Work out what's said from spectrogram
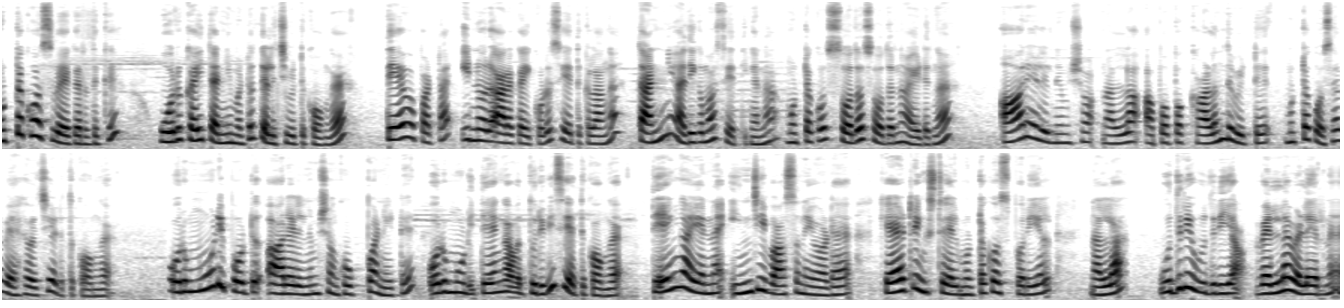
முட்டைக்கோஸ் வேகிறதுக்கு ஒரு கை தண்ணி மட்டும் தெளித்து விட்டுக்கோங்க. தேவைப்பட்டால் இன்னொரு அரை கை கூட சேர்த்துக்கலாங்க. தண்ணி அதிகமாக சேர்த்திங்கன்னா முட்டைக்கோஸ் சொத சொதன்னு ஆகிடுங்க ஆறு ஏழு நிமிஷம் நல்லா அப்பப்போ கலந்து விட்டு முட்டைக்கோஸை வேக வச்சு எடுத்துக்கோங்க. ஒரு மூடி போட்டு ஆறு ஏழு நிமிஷம் குக் பண்ணிவிட்டு ஒரு மூடி தேங்காவை துருவி சேர்த்துக்கோங்க. தேங்காய் எண்ணெய் இஞ்சி வாசனையோட கேட்ரிங் ஸ்டைல் முட்டைக்கோஸ் பொரியல் நல்லா உதிரி உதிரியாக வெள்ளை வெளையர்னு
